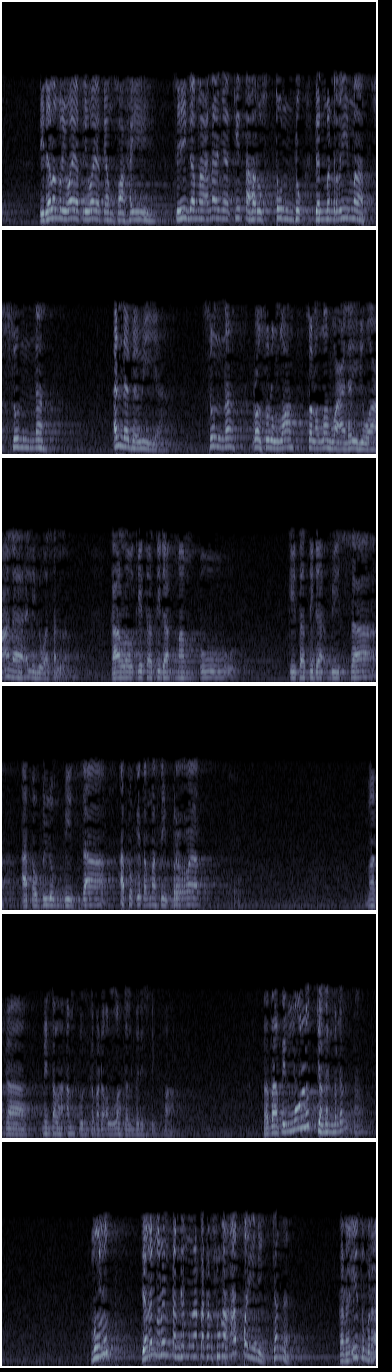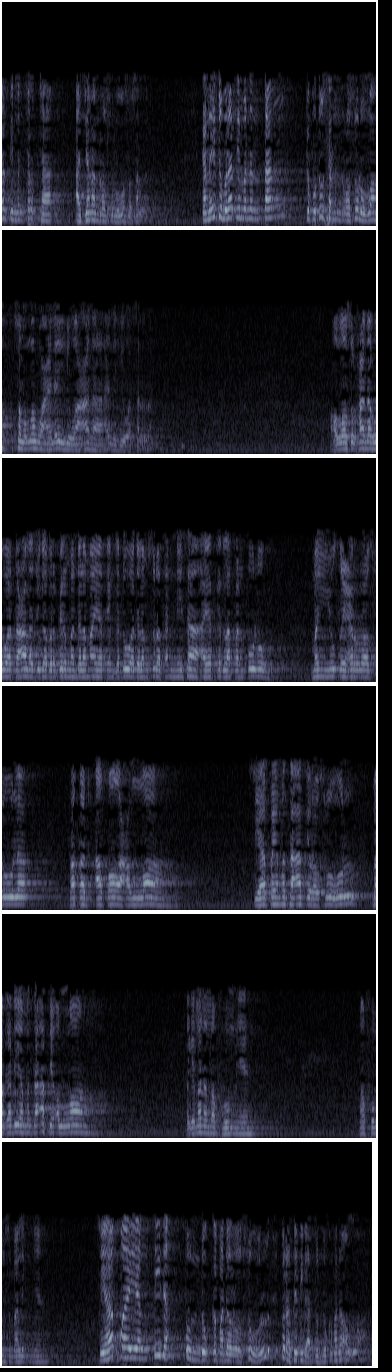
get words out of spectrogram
Di dalam riwayat-riwayat yang sahih. Sehingga maknanya kita harus tunduk dan menerima sunnah an-nabawiyah. Sunnah Rasulullah Sallallahu Alaihi wa ala alihi Wasallam. Kalau kita tidak mampu, kita tidak bisa atau belum bisa atau kita masih berat, maka mintalah ampun kepada Allah dalam beristighfar. Tetapi mulut jangan menentang. Mulut Jangan menentang dan mengatakan sunnah apa ini. Jangan. Karena itu berarti mencerca ajaran Rasulullah SAW. Karena itu berarti menentang keputusan Rasulullah Sallallahu Alaihi Wasallam. Allah Subhanahu wa taala juga berfirman dalam ayat yang kedua dalam surat An-Nisa ayat ke-80, "Man yuti'ir rasula faqad ata'a Allah. Siapa yang mentaati Rasul, maka dia mentaati Allah. Bagaimana mafhumnya? Mafhum sebaliknya. Siapa yang tidak tunduk kepada Rasul, berarti tidak tunduk kepada Allah.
